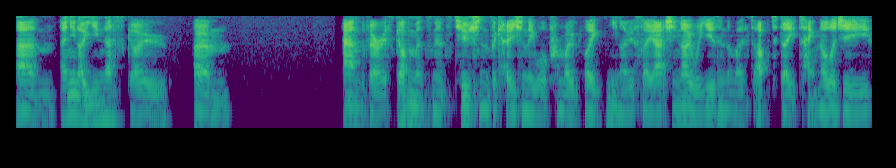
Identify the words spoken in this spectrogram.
Um, and you know, UNESCO um, and the various governments and institutions occasionally will promote, like you know, say actually no, we're using the most up to date technology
